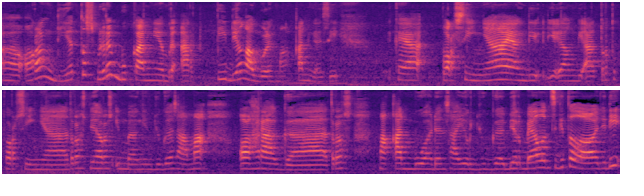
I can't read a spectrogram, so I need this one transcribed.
uh, orang diet tuh sebenarnya bukannya berarti dia nggak boleh makan gak sih? Kayak porsinya yang di yang diatur tuh porsinya terus dia harus imbangin juga sama olahraga terus makan buah dan sayur juga biar balance gitu loh. Jadi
